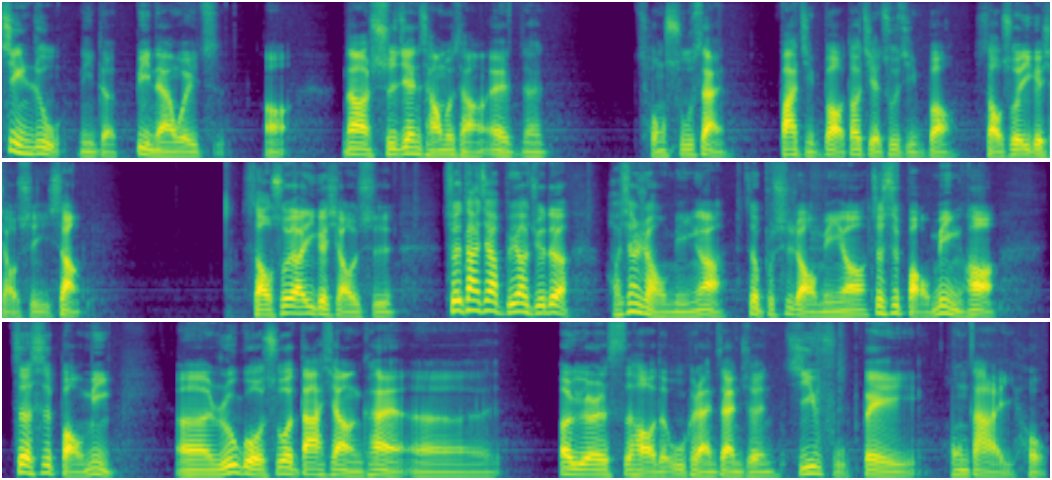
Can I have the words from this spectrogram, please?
进入你的避难位置。那时间长不长？哎，那从疏散发警报到解除警报，少说一个小时以上，少说要一个小时。所以大家不要觉得好像扰民啊，这不是扰民哦，这是保命哈，这是保命。呃，如果说大家想想看，呃，二月二十四号的乌克兰战争，基辅被轰炸了以后，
